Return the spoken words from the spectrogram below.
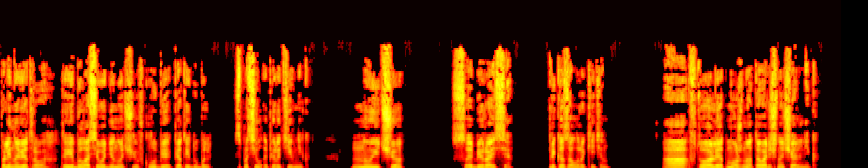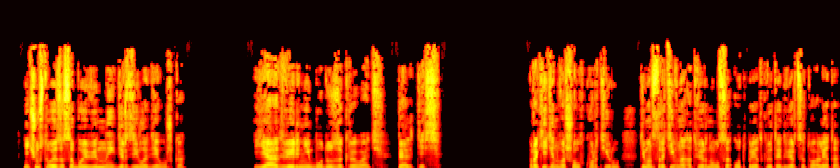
Полина Ветрова, ты была сегодня ночью в клубе «Пятый дубль»? — спросил оперативник. — Ну и чё? — Собирайся, — приказал Ракитин. — А в туалет можно, товарищ начальник? Не чувствуя за собой вины, дерзила девушка. — Я дверь не буду закрывать. Пяльтесь. Ракитин вошел в квартиру, демонстративно отвернулся от приоткрытой дверцы туалета,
